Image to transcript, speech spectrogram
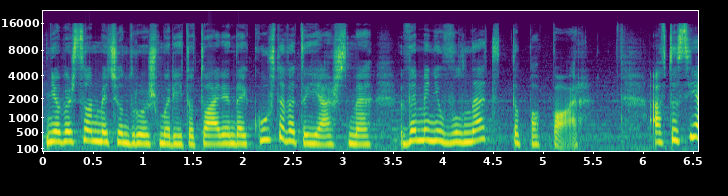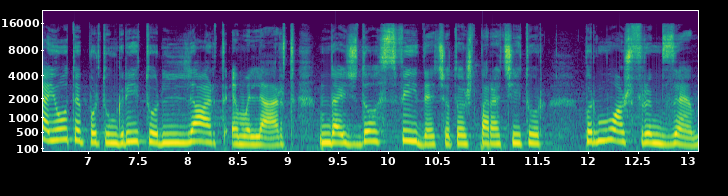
Një person me qëndru është mëri totalin dhe i kushteve të jashtme dhe me një vullnet të paparë aftësia jote për të ngritur lartë e më lartë, ndaj gjdo sfide që të është paracitur, për mua është frimzem,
